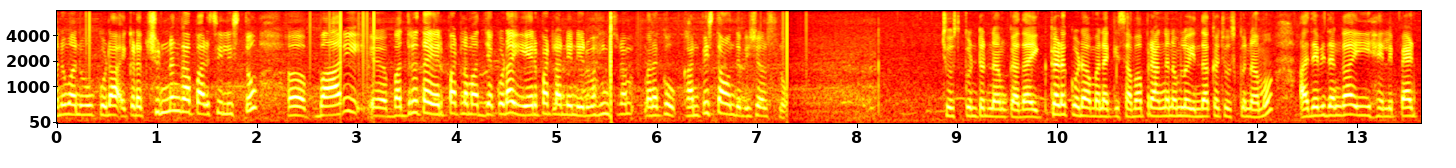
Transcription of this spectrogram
అనువనువు కూడా ఇక్కడ క్షుణ్ణంగా పరిశీలిస్తూ భారీ భద్రతా ఏర్పాట్ల మధ్య కూడా ఏర్పాట్లన్నీ నిర్వహించడం మనకు కనిపిస్తూ ఉంది విజువల్స్లో. చూసుకుంటున్నాం కదా. ఇక్కడ కూడా మనకి సభ ప్రాంగణంలో ఇందాక చూసుకున్నాము. అదేవిధంగా ఈ హెలిప్యాడ్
